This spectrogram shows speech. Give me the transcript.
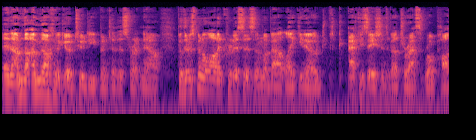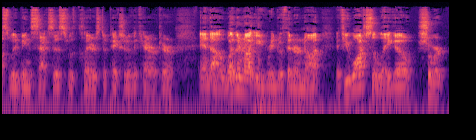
and I'm not I'm not going to go too deep into this right now. But there's been a lot of criticism about like you know accusations about Jurassic World possibly being sexist with Claire's depiction of the character, and uh, whether or not you agreed with it or not, if you watch the Lego short.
